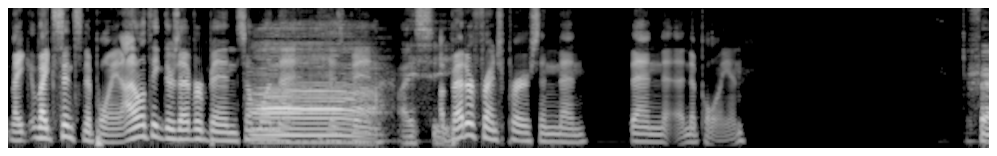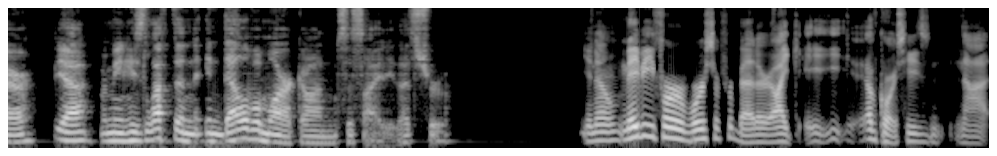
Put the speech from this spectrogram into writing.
Like like since Napoleon, I don't think there's ever been someone that has been Ah, I see. a better French person than than Napoleon. Fair. Yeah. I mean, he's left an indelible mark on society. That's true. You know, maybe for worse or for better. Like, he- he- of course, he's not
